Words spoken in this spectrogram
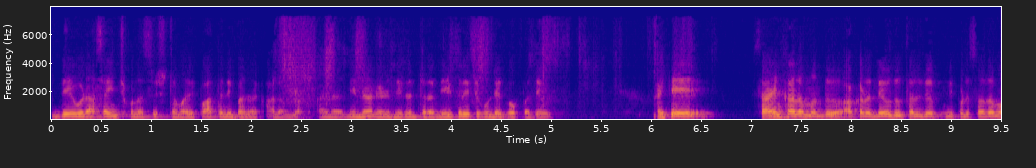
దేవుడు అసహించుకున్న సృష్టం అది పాత నిబంధన కాలంలో. ఆయన నిన్న నేడు నిరంతరం ఏకరీతిగా ఉండే గొప్ప దేవుడు. అయితే సాయంకాలం ముందు అక్కడ దేవదూతలు ఇప్పుడు సదమ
